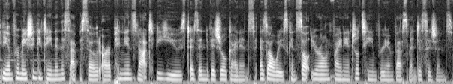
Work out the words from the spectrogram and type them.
The information contained in this episode are opinions not to be used as individual guidance. As always, consult your own financial team for your investment decisions.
